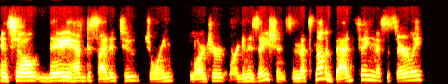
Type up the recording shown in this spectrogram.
And so they have decided to join larger organizations. And that's not a bad thing necessarily,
